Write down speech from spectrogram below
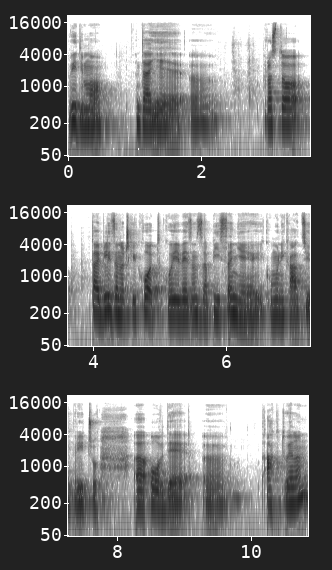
vidimo da je e, prosto taj blizanački kod koji je vezan za pisanje i komunikaciju i priču a, ovde a, aktuelan.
